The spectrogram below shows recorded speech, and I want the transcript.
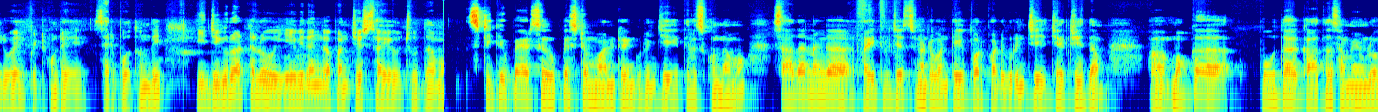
ఇరవై పెట్టుకుంటే సరిపోతుంది. ఈ జిగురు అట్టలు ఏ విధంగా పనిచేస్తాయో చూద్దాము. స్టిక్కీ ప్యాడ్స్ పెస్ట్ మానిటరింగ్ గురించి తెలుసుకుందాము. సాధారణంగా రైతులు చేస్తున్నటువంటి పొరపాటు గురించి చర్చిద్దాం. మొక్క పూత కాత సమయంలో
